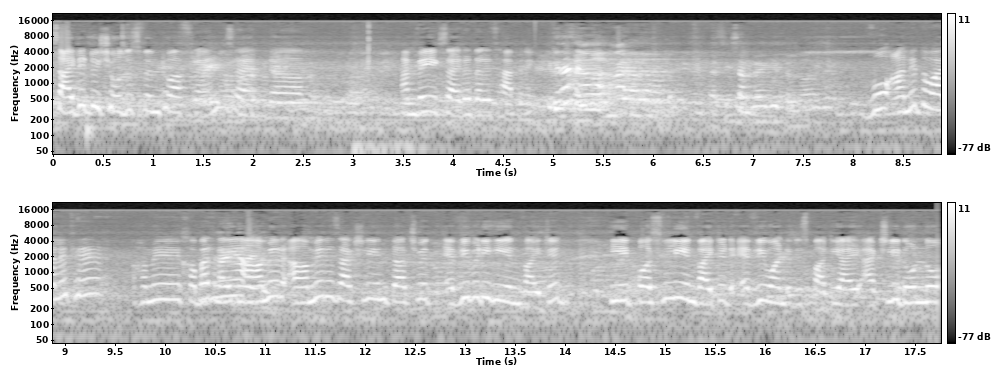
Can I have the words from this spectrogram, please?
excited to show this film to our friends, and um, I'm very excited that it's happening. वो आने तो वाले थे हमें खबर नहीं है। Aamir Aamir is actually in touch with everybody he invited he personally invited everyone to this party I actually don't know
